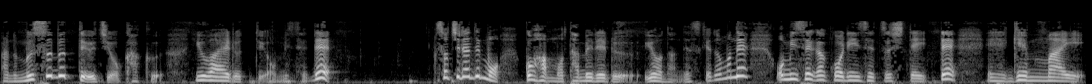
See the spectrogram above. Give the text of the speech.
あの、結ぶっていう字を書く、ゆわえるっていうお店で、そちらでもご飯も食べれるようなんですけどもね、お店がこう隣接していて、えー、玄米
